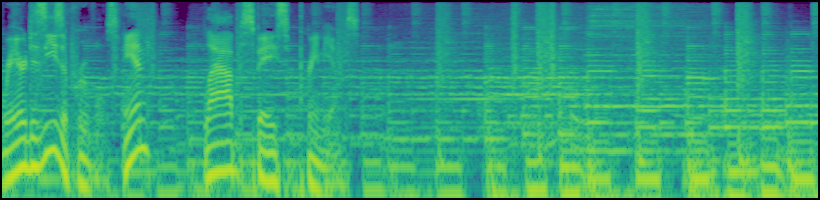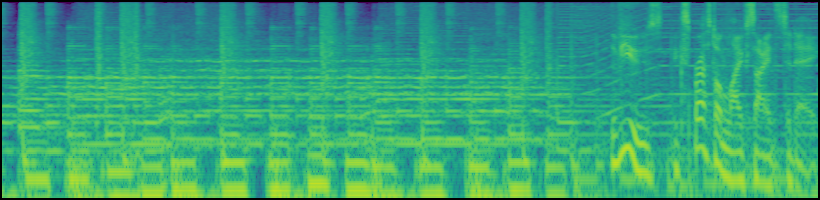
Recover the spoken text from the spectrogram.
rare disease approvals, and lab space premiums. The views expressed on Life Science Today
